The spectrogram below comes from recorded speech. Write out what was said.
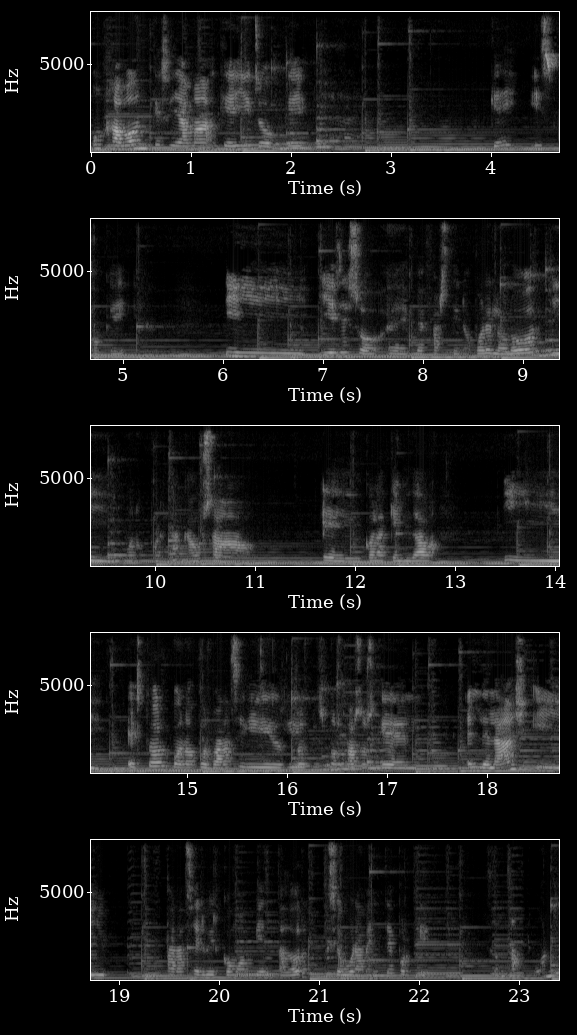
un jabón que se llama Gay is okay. Gay is okay. Y, y es eso, eh, me fascinó por el olor y bueno, por la causa eh, con la que ayudaba. Y estos, bueno, pues van a seguir los mismos pasos que el, el de Lash y van a servir como ambientador seguramente porque son tan buenos.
